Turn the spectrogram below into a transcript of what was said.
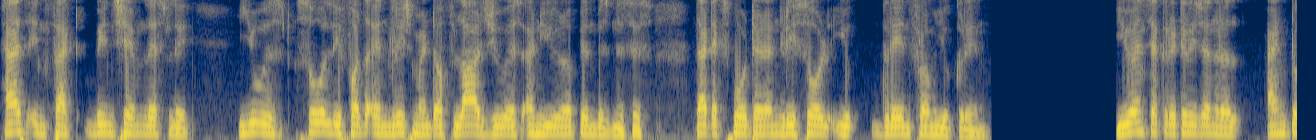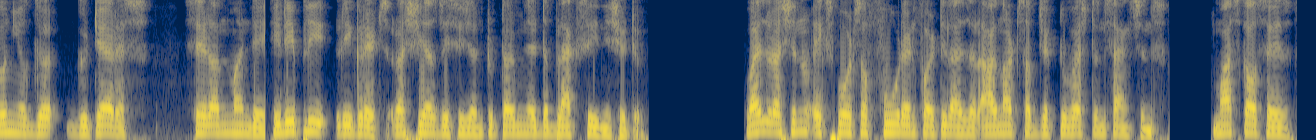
has in fact been shamelessly used solely for the enrichment of large US and European businesses that exported and resold U- grain from Ukraine. UN Secretary General Antonio Guterres said on Monday he deeply regrets Russia's decision to terminate the Black Sea Initiative. While Russian exports of food and fertilizer are not subject to Western sanctions, Moscow says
